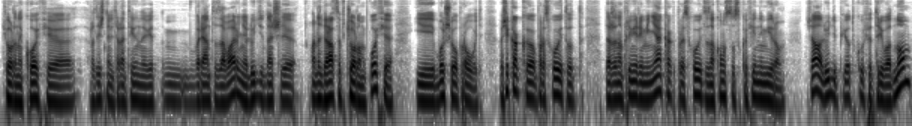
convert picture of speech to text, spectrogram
черный кофе, различные альтернативные вет- варианты заваривания, люди начали разбираться в черном кофе и больше его пробовать. Вообще, как происходит, вот даже на примере меня, как происходит знакомство с кофейным миром. Сначала люди пьют кофе три в одном,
